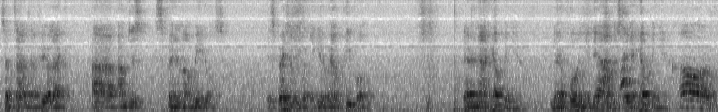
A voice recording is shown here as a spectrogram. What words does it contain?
Sometimes I feel like uh, I'm just spinning my wheels. Especially when you get around people that are not helping you. They're pulling you down instead of helping you. Oh,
